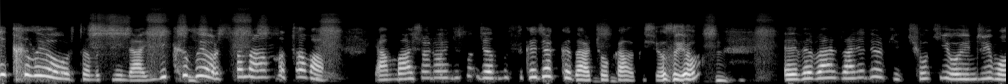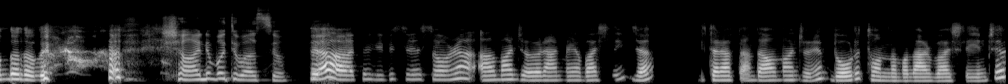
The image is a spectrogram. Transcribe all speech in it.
Yıkılıyor ortalık Nilay. Yıkılıyor. Sana anlatamam. Yani başrol oyuncusun canını sıkacak kadar çok alkış oluyor. e, ve ben zannediyorum ki çok iyi oyuncuyum ondan alıyorum. Şahane motivasyon. Ya tabii bir süre sonra Almanca öğrenmeye başlayınca bir taraftan da Almanca öğrenip doğru tonlamalar başlayınca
